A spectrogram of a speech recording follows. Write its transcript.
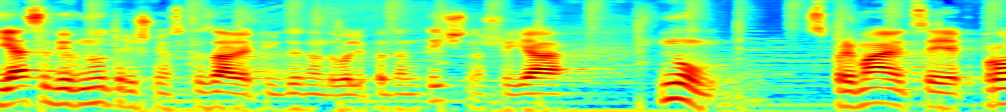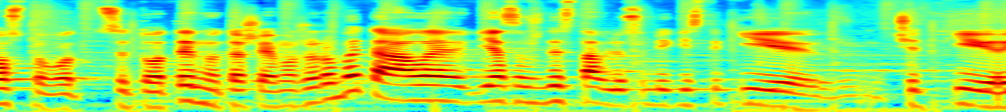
Я собі внутрішньо сказав, як людина доволі педантична, що я ну, сприймаю це як просто от, ситуативно те, що я можу робити, але я завжди ставлю собі якісь такі чіткі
